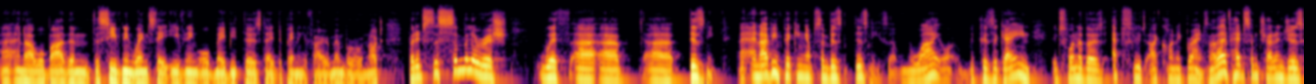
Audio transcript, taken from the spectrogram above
uh, and I will buy them this evening, Wednesday evening, or maybe Thursday, depending if I remember or not. But it's the similarish with uh, uh, uh, Disney. And I've been picking up some Disneys. Why? Because again, it's one of those absolute iconic brands. Now, they've had some challenges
